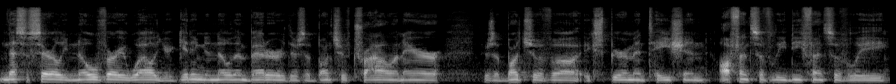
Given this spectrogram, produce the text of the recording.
necessarily know very well. You're getting to know them better. There's a bunch of trial and error. There's a bunch of uh, experimentation, offensively, defensively.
